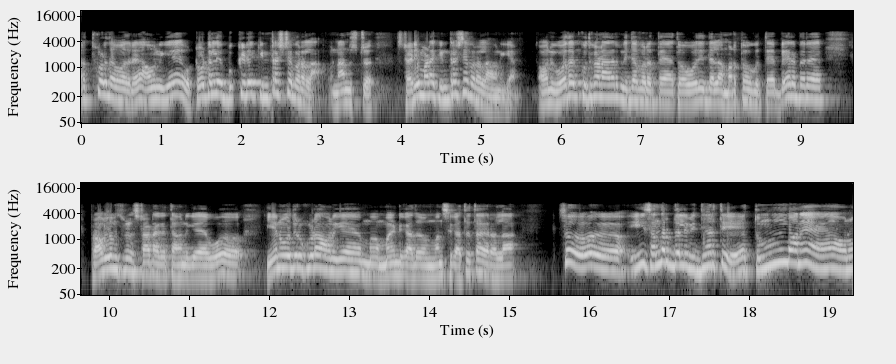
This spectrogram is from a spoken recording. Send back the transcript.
ಅರ್ಥಕೊಳ್ದೆ ಹೋದ್ರೆ ಅವನಿಗೆ ಟೋಟಲಿ ಬುಕ್ ಹಿಡಿಯೋಕೆ ಇಂಟ್ರೆಸ್ಟೇ ಬರಲ್ಲ. ನಾನು ಸ್ಟಡಿ ಮಾಡೋಕೆ ಇಂಟ್ರೆಸ್ಟೇ ಬರಲ್ಲ ಅವನಿಗೆ. ಅವನಿಗೆ ಓದಕ್ ಕುತ್ಕೊಂಡಾದ್ರೆ ನಿದ್ದೆ ಬರುತ್ತೆ, ಅಥವಾ ಓದಿದ್ದೆಲ್ಲ ಮರ್ತು ಹೋಗುತ್ತೆ ಬೇರೆ ಬೇರೆ ಪ್ರಾಬ್ಲಮ್ಸ್ಗಳು ಸ್ಟಾರ್ಟ್ ಆಗುತ್ತೆ ಅವನಿಗೆ. ಓ, ಏನು ಓದಿದ್ರು ಕೂಡ ಅವನಿಗೆ ಮೈಂಡ್ಗೆ ಅದು ಮನಸ್ಸಿಗೆ ಹತ್ತುತ್ತಾ ಇರಲ್ಲ. ಸೊ ಈ ಸಂದರ್ಭದಲ್ಲಿ ವಿದ್ಯಾರ್ಥಿ ತುಂಬಾನೇ ಅವನು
